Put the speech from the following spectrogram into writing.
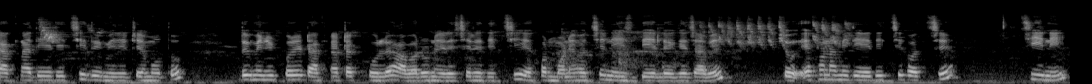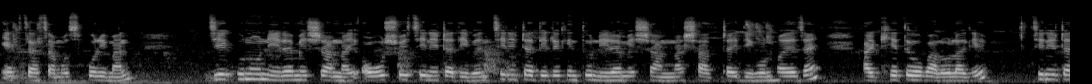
ডাকনা দিয়ে দিচ্ছি দুই মিনিটের মতো। দুই মিনিট পরে ডাকনাটা খুলে আবারও নেড়ে ছেড়ে দিচ্ছি। এখন মনে হচ্ছে নিচ দিয়ে লেগে যাবে। তো এখন আমি দিয়ে দিচ্ছি হচ্ছে চিনি, এক চা চামচ পরিমাণ। যে কোনো নিরামিষ রান্নায় অবশ্যই চিনিটা দিবেন। চিনিটা দিলে কিন্তু নিরামিষ রান্নার স্বাদটাই দ্বিগুণ হয়ে যায় আর খেতেও ভালো লাগে। চিনিটা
